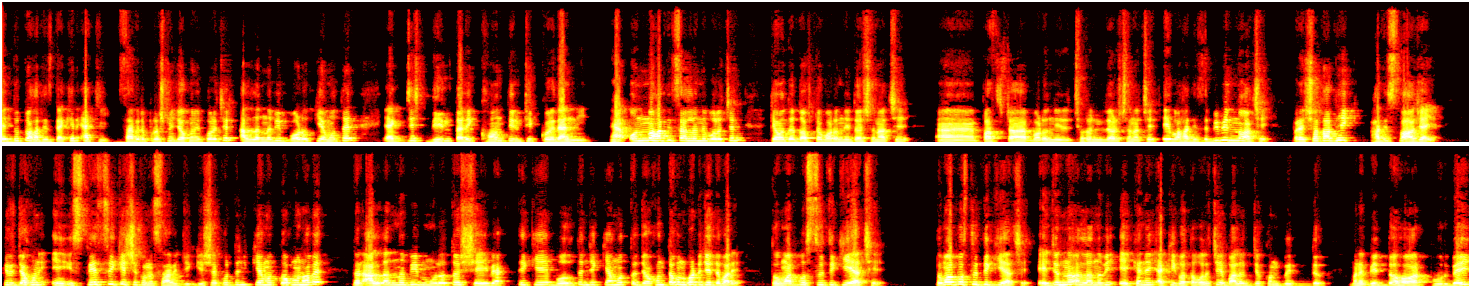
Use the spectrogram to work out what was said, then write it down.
এই দুটো হাদিস দেখেন একই। সাবির প্রশ্ন যখনই করেছেন আল্লাহ নবী বড় কিয়ামতের একজিস্ট দিন, তারিখ, ক্ষণ তিনি ঠিক করে দেননি। হ্যাঁ অন্য হাদিস আল্লাহ নবী বলেছেন, কিয়ামতের দশটা বড় নিদর্শন আছে পাঁচটা বড় ছোট নিদর্শন আছে এবং হাদিসে বিভিন্ন আছে। প্রায় শতাধিক হাদিস পাওয়া যায়। কিন্তু যখন স্পেসিফিক এসে কোনো সাহাবি জিজ্ঞাসা করতেন কিয়ামত কখন হবে, তখন আল্লাহ নবী মূলত সেই ব্যক্তিকে বলতেন যে কিয়ামত তো যখন তখন ঘটে যেতে পারে। তোমার প্রস্তুতি কি আছে? তোমার প্রস্তুতি কি আছে? এই জন্য আল্লাহ নবী এখানে একই কথা বলেছে, বালক যখন বৃদ্ধ মানে বৃদ্ধ হওয়ার পূর্বেই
